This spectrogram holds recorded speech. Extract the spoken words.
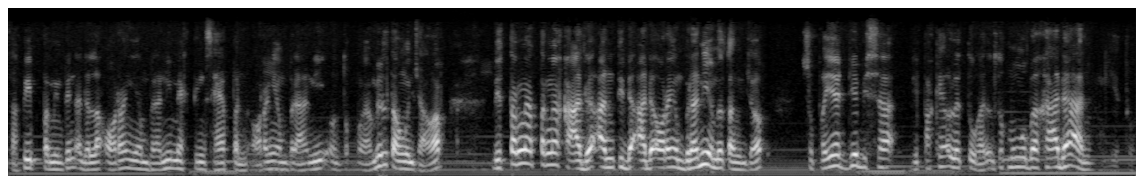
Tapi pemimpin adalah orang yang berani make things happen, orang yang berani untuk mengambil tanggung jawab. Di tengah-tengah keadaan tidak ada orang yang berani ambil tanggung jawab supaya dia bisa dipakai oleh Tuhan untuk mengubah keadaan gitu.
